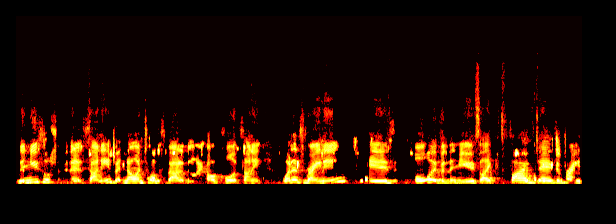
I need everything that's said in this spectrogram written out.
the news will show that it's sunny, but no one talks about it. They're like, "I'll call it sunny." When it's raining, it is all over the news, like five days of rain,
